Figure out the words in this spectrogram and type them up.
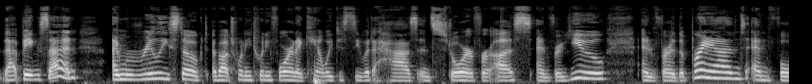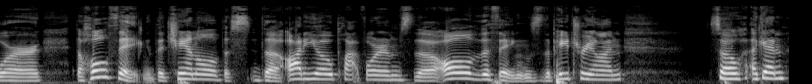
That being said, I'm really stoked about 2024 and I can't wait to see what it has in store for us and for you and for the brand and for the whole thing, the channel, the the audio platforms, the all the things, the Patreon. So, again,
